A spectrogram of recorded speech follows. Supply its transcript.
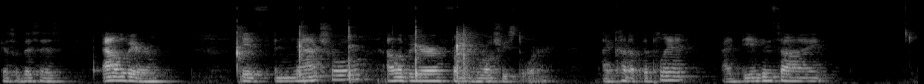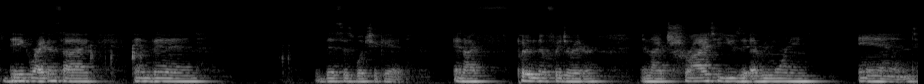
guess what this is? Aloe vera. It's natural aloe vera from the grocery store. I cut up the plant, I dig inside, dig right inside, and then this is what you get. And I put it in the refrigerator and I try to use it every morning and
